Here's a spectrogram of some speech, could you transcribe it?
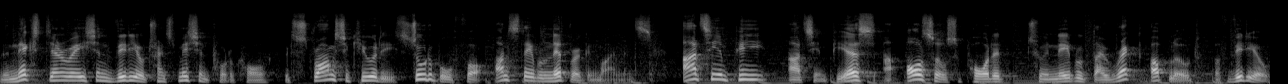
the next generation video transmission protocol with strong security suitable for unstable network environments. RTMP, RTMPS are also supported to enable direct upload of video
